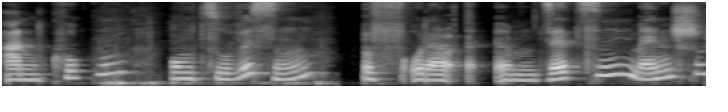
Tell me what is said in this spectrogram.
angucken, um zu wissen, oder ähm, setzen Menschen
